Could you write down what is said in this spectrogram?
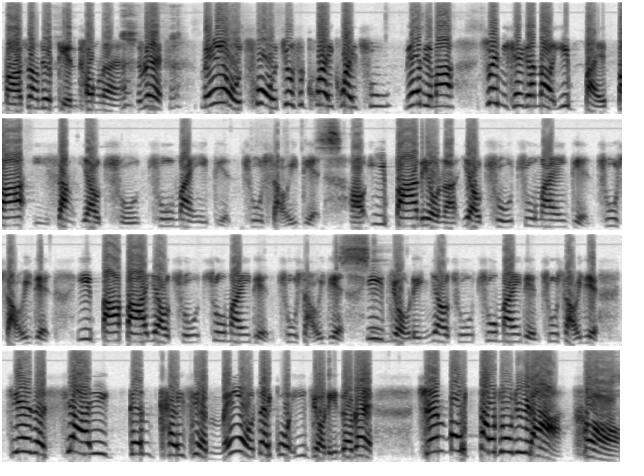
马上就点通了，对不对？没有错，就是快快出，了解吗？所以你可以看到一百八以上要出，出慢一点，出少一点。好，一八六呢要出，出慢一点，出少一点；一八八要出，出慢一点，出少一点；一九零要出，出慢一点，出少一点。接着下一根 K 线没有再过一九零，对不对？全部倒出去啦！哦，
